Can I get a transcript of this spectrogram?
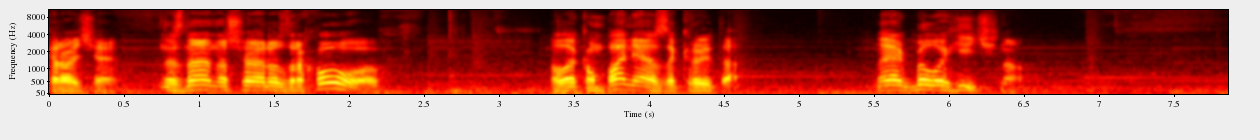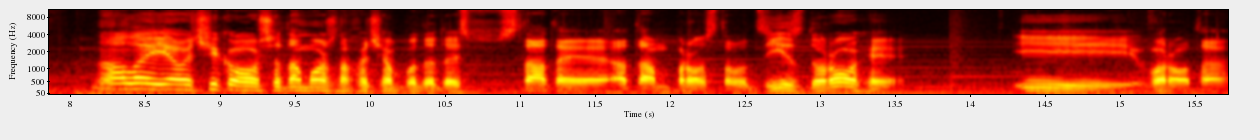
Коротше, не знаю на що я розраховував, але компанія закрита. Ну, якби логічно. Ну, але я очікував, що там можна хоча б буде десь встати, а там просто от з'їзд дороги і ворота.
